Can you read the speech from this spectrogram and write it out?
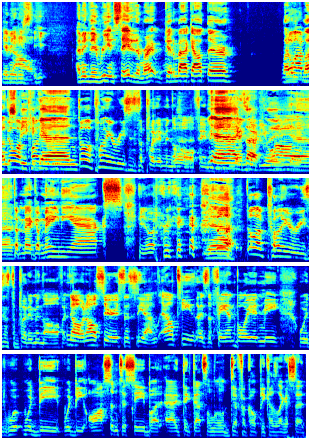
I mean, No. he's he. I mean, they reinstated him, right? Get him back out there. Let They'll him, have, let him speak plenty again. Of, they'll have plenty of reasons to put him in the Yeah. Hall of Fame. Yeah. The exactly, NWO, yeah. the Megamaniacs. You know, what I mean? Yeah. they'll, have, they'll have plenty of reasons to put him in the Hall of Fame. No, in all seriousness, yeah, LT as the fanboy in me would, would would be would be awesome to see, but I think that's a little difficult because, like I said,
